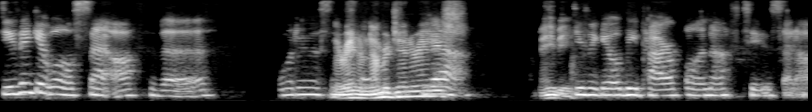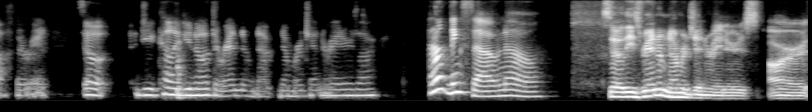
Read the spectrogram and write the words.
Do you think it will set off the what are those The random called? number generators? Yeah. Maybe. Do you think it will be powerful enough to set off the random? So, do you, Kelly? Do you know what the random num- number generators are? I don't think so. No. So these random number generators are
